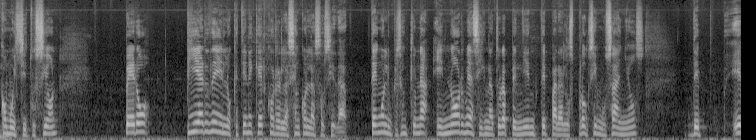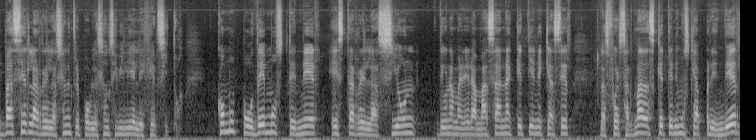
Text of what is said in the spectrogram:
como institución, pero pierde en lo que tiene que ver con relación con la sociedad. Tengo la impresión que una enorme asignatura pendiente para los próximos años eh, va a ser la relación entre población civil y el ejército. ¿Cómo podemos tener esta relación de una manera más sana? ¿Qué tiene que hacer las Fuerzas Armadas? ¿Qué tenemos que aprender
